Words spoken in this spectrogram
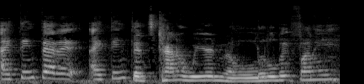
I think that it, I think that it's kind of weird and a little bit funny.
